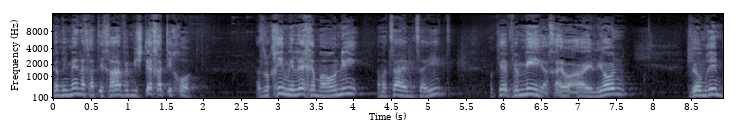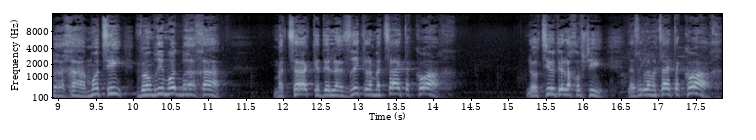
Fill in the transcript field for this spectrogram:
גם ממנה חתיכה ומשתי חתיכות. אז לוקחים מלחם העוני, המצה האמצעית, אוקיי? ומהעליון, ואומרים ברכה המוצי, ואומרים עוד ברכה, מצה כדי להזריק למצה את הכוח, להוציא אותי לחופשי, להזריק למצה את הכוח,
